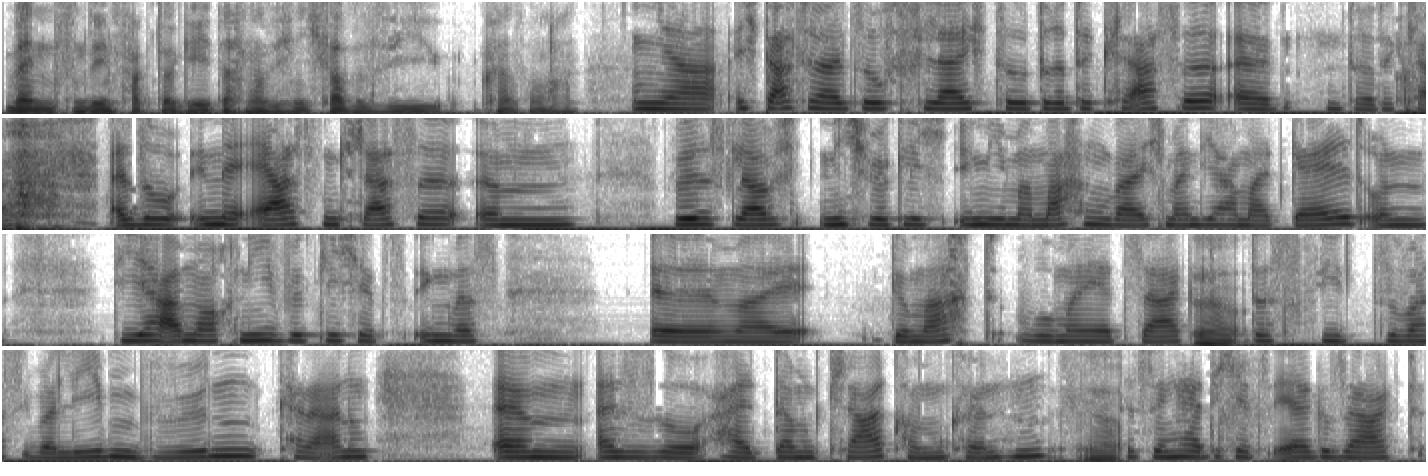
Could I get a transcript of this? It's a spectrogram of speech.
Wenn es um den Faktor geht, dass man sich nicht, ich glaube, sie kann es auch machen. Ja, ich dachte halt so vielleicht so dritte Klasse, äh, dritte Klasse. Also in der ersten Klasse ähm, würde es, glaube ich, nicht wirklich irgendjemand machen, weil ich meine, die haben halt Geld und die haben auch nie wirklich jetzt irgendwas äh, mal gemacht, wo man jetzt sagt, Ja. dass sie sowas überleben würden, keine Ahnung. Ähm, also so halt damit klarkommen könnten. Ja. Deswegen hätte ich jetzt eher gesagt,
